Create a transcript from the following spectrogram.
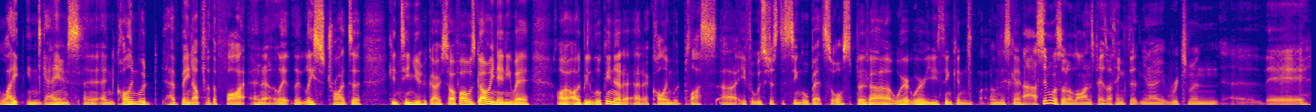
late in games and, and Collingwood have been up for the fight and at, le- at least tried to continue to go. So if I was going anywhere, I, I'd be looking at a, at a Collingwood plus uh, if it was just a single bet source. But uh, where where are you thinking on this game? Uh, similar sort of lines, Pez. I think that you know Richmond, uh, their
